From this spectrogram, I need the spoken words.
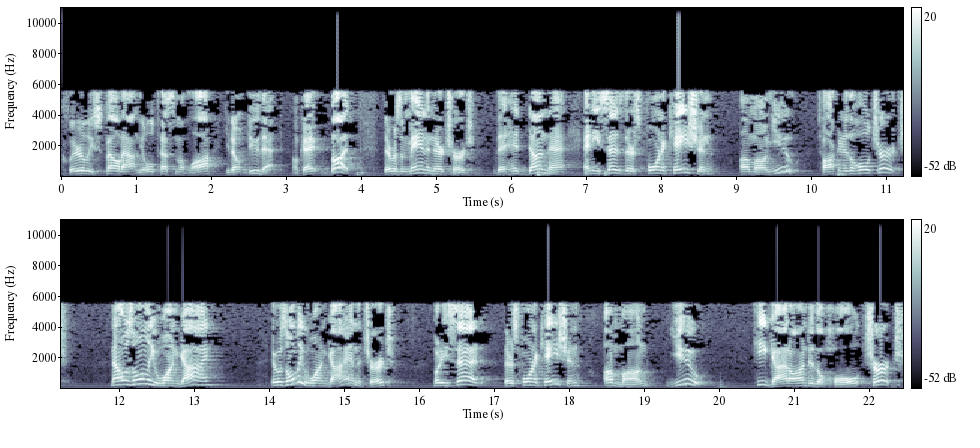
clearly spelled out in the Old Testament law. You don't do that. Okay? But there was a man in their church that had done that, and he says there's fornication among you, talking to the whole church. Now, it was only one guy. It was only one guy in the church, but he said there's fornication among you. He got onto the whole church.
